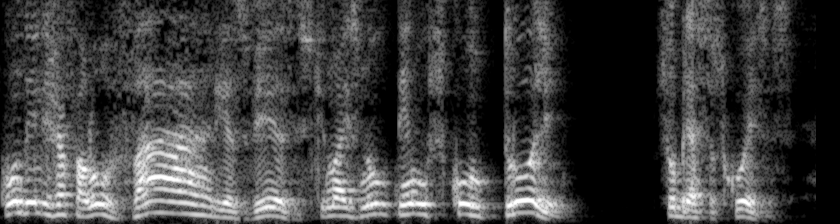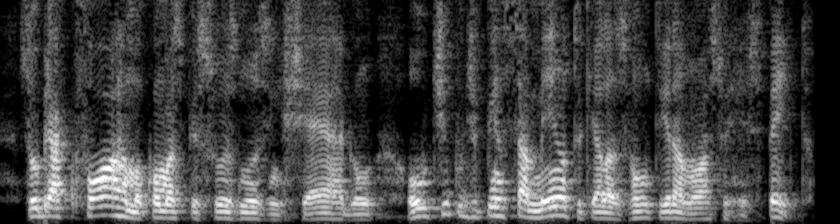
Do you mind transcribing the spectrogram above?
quando ele já falou várias vezes que nós não temos controle sobre essas coisas? Sobre a forma como as pessoas nos enxergam ou o tipo de pensamento que elas vão ter a nosso respeito?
